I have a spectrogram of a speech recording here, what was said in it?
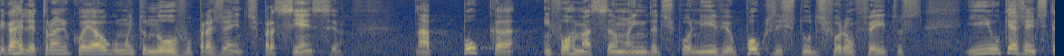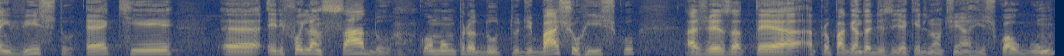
Cigarro eletrônico é algo muito novo para a gente, para a ciência. Há pouca informação ainda disponível, poucos estudos foram feitos e o que a gente tem visto é que eh, ele foi lançado como um produto de baixo risco, às vezes até a, a propaganda dizia que ele não tinha risco algum.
